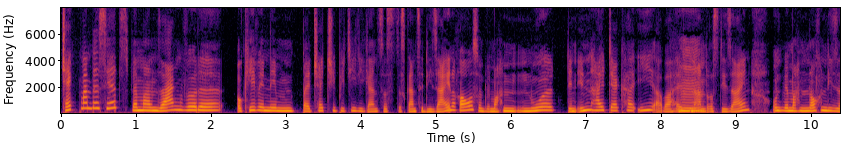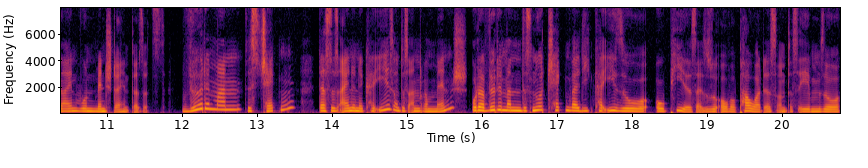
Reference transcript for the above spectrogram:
checkt man das jetzt, wenn man sagen würde, okay, wir nehmen bei ChatGPT ganze, das ganze Design raus und wir machen nur den Inhalt der KI, aber halt hm. ein anderes Design und wir machen noch ein Design, wo ein Mensch dahinter sitzt. Würde man das checken? Dass das eine eine KI ist und das andere ein Mensch? Oder würde man das nur checken, weil die KI so OP ist, also so overpowered ist und das eben so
